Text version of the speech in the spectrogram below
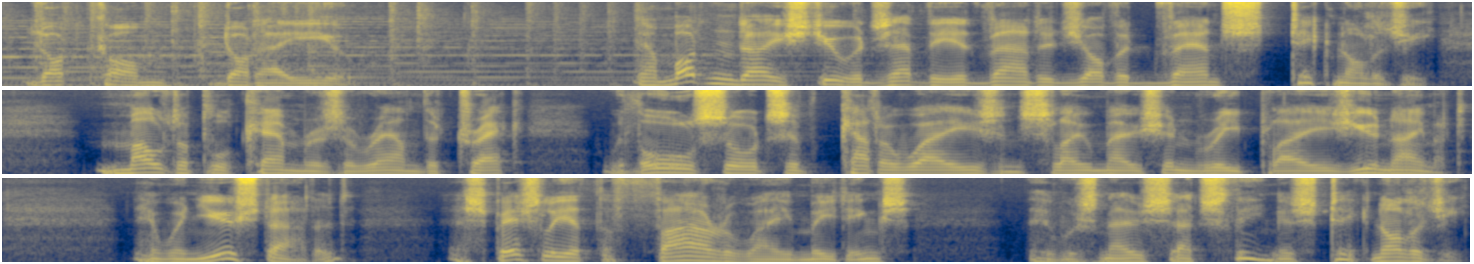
RacingNewSouthWales.com.au. Now, modern day stewards have the advantage of advanced technology. Multiple cameras around the track with all sorts of cutaways and slow motion replays, you name it. Now, when you started, especially at the faraway meetings, there was no such thing as technology.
